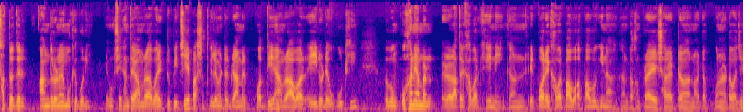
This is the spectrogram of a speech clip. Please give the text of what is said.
ছাত্রদের আন্দোলনের মুখে পড়ি এবং সেখান থেকে আমরা আবার একটু পিছিয়ে পাঁচ সাত কিলোমিটার গ্রামের পথ দিয়ে আমরা আবার এই রোডে উঠি এবং ওখানে আমরা রাতের খাবার খেয়ে নিই, কারণ এরপরে খাবার পাবো পাবো কি না কারণ তখন প্রায় সাড়ে আটটা, নয়টা, পনেরোটা বাজে।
